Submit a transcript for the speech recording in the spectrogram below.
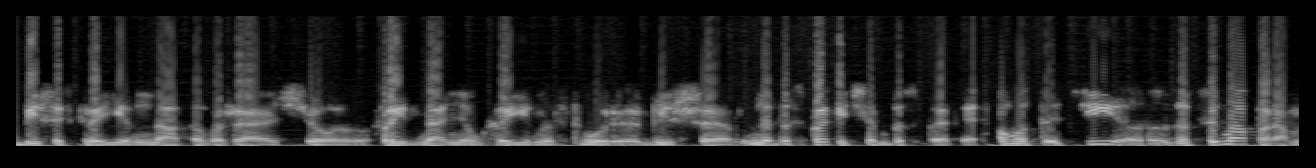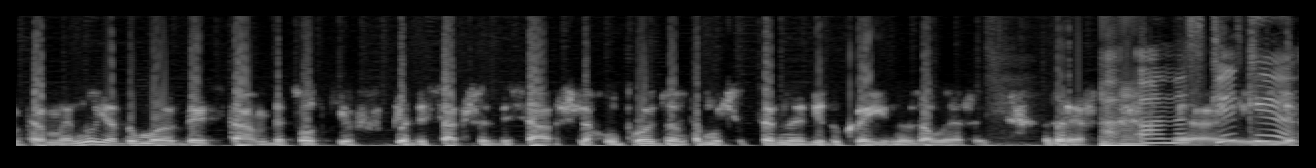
більшість країн НАТО вважають, що приєднання України створює більше небезпеки, чим безпеки. От ці е, за цими параметрами, ну я думаю, десь там відсотків 50-60 шляху пройдено, тому що це не від України залежить. Зрештою, а наскільки е,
